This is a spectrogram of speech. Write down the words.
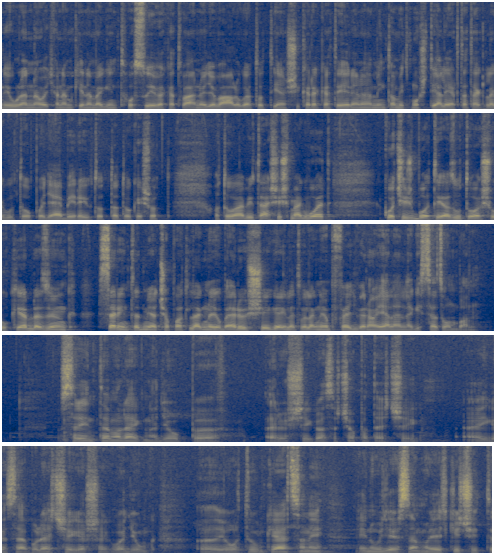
jó lenne, hogyha nem kéne megint hosszú éveket várni, hogy a válogatott ilyen sikereket érjen el, mint amit most elértetek legutóbb, hogy EB-re jutottatok, és ott a továbbjutás is megvolt. Kocsis Boti az utolsó kérdezőnk. Szerinted mi a csapat legnagyobb erőssége, illetve legnagyobb fegyvere a jelenlegi szezonban? Szerintem a legnagyobb erősség az a csapategység igazából egységesek vagyunk, jól tudunk játszani. Én úgy érzem, hogy egy kicsit,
